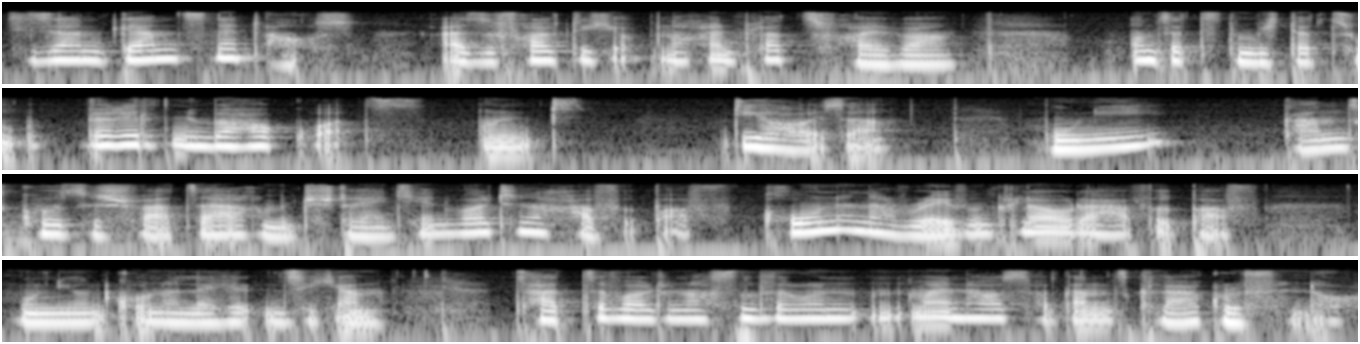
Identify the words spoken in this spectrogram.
Sie sahen ganz nett aus. Also fragte ich, ob noch ein Platz frei war und setzte mich dazu. Wir redeten über Hogwarts und die Häuser. Moni, ganz kurze schwarze Haare mit Strähnchen, wollte nach Hufflepuff. Krone nach Ravenclaw oder Hufflepuff. Moni und Krone lächelten sich an. Tatze wollte nach Slytherin und mein Haus war ganz klar Gryffindor.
